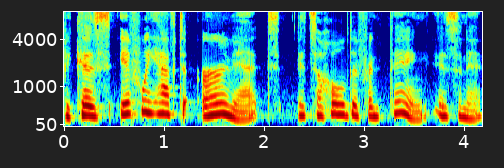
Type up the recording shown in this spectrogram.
because if we have to earn it, it's a whole different thing, isn't it?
